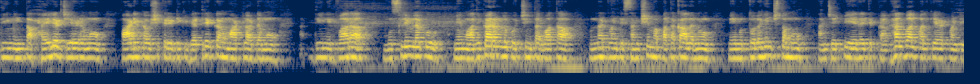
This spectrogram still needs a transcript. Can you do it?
దీన్ని ఇంత హైలైట్ చేయడము పాడి కౌశిక్ రెడ్డికి వ్యతిరేకంగా మాట్లాడడము దీని ద్వారా ముస్లింలకు మేము అధికారంలోకి వచ్చిన తర్వాత ఉన్నటువంటి సంక్షేమ పథకాలను మేము తొలగించుతాము అని చెప్పి ఏదైతే ప్రగల్భాలు పలికేటువంటి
